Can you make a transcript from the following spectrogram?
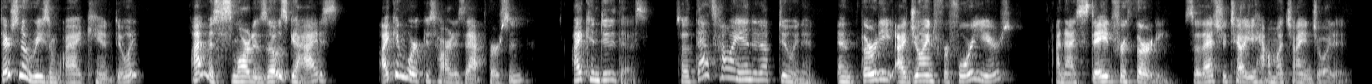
there's no reason why I can't do it. I'm as smart as those guys. I can work as hard as that person. I can do this. So that's how I ended up doing it. And 30, I joined for four years and I stayed for 30. So that should tell you how much I enjoyed it.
